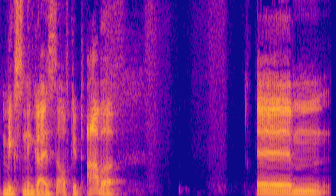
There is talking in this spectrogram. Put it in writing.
Mixen den Geist aufgibt. Aber ähm,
